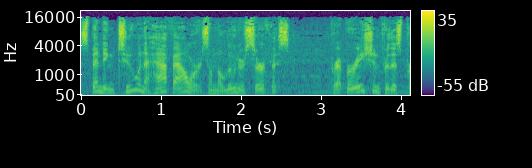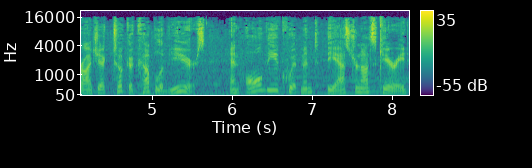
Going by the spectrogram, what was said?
spending two and a half hours on the lunar surface. Preparation for this project took a couple of years, and all the equipment the astronauts carried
